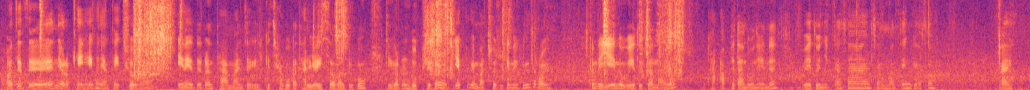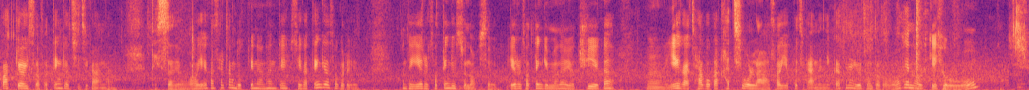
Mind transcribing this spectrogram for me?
어쨌든 이렇게 그냥 대충 얘네들은 다 만져 이렇게 자구가 달려 있어 가지고 이거를 높이를 예쁘게 맞춰주기는 힘들어요. 근데 얘는 외두잖아요. 가- 앞에다 놓은 애는 외두니까 살짝만 당겨서 아이고 꽉 껴 있어서 당겨지지가 않아요. 됐어요. 얘가 살짝 높기는 한데 제가 당겨서 그래요. 근데 얘를 더 당길 수는 없어요. 얘를 더 당기면은 요 뒤에가 음, 얘가 자구가 같이 올라와서 예쁘지가 않으니까 그냥 요 정도로 해 놓을게요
